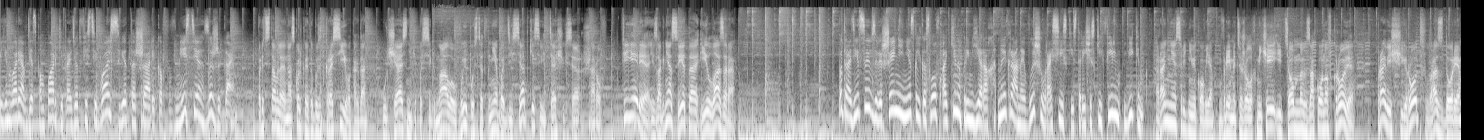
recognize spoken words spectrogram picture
января в детском парке пройдет фестиваль света шариков. Вместе зажигаем. Представляю, насколько это будет красиво, когда участники по сигналу выпустят в небо десятки светящихся шаров. Феерия из огня, света и лазера. По традиции, в завершении несколько слов о кинопремьерах. На экраны вышел российский исторический фильм «Викинг». Раннее средневековье. Время тяжелых мечей и темных законов крови. Правящий род в раздоре.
